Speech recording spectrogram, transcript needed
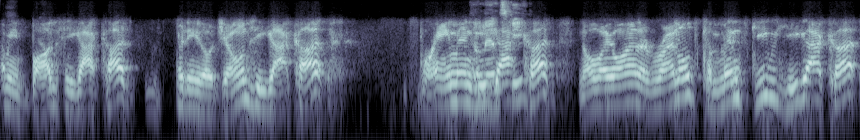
I mean, Buggs, he got cut. Benito Jones, he got cut. Brayman, he got cut. Nobody wanted Reynolds. Kaminsky, he got cut.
